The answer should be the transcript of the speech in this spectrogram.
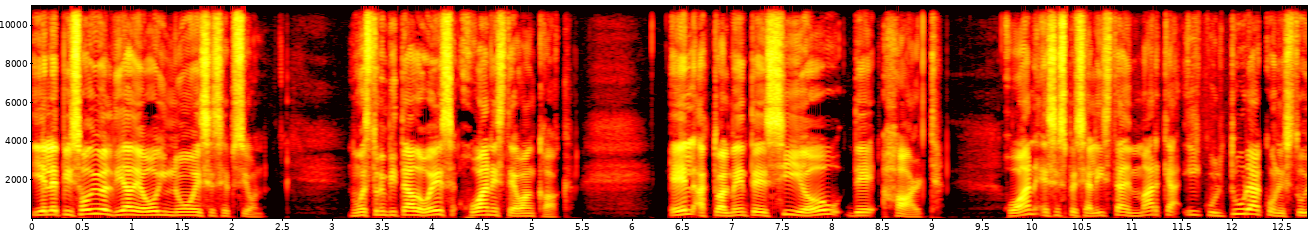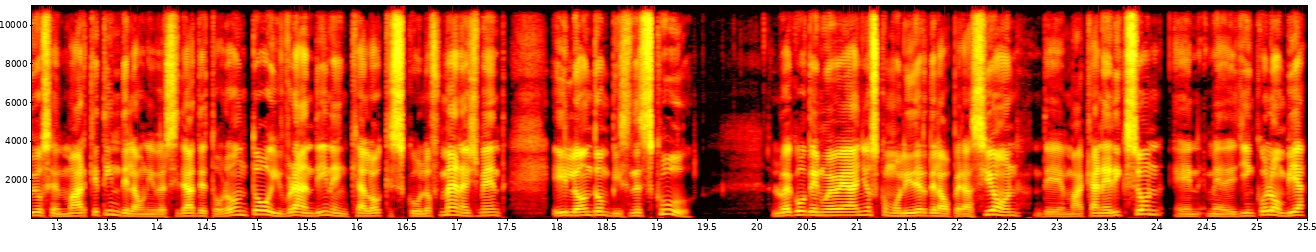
Y el episodio del día de hoy no es excepción. Nuestro invitado es Juan Esteban Koch. Él actualmente es CEO de Heart. Juan es especialista en marca y cultura con estudios en marketing de la Universidad de Toronto y branding en Kellogg School of Management y London Business School. Luego de nueve años como líder de la operación de McCann Erickson en Medellín, Colombia,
